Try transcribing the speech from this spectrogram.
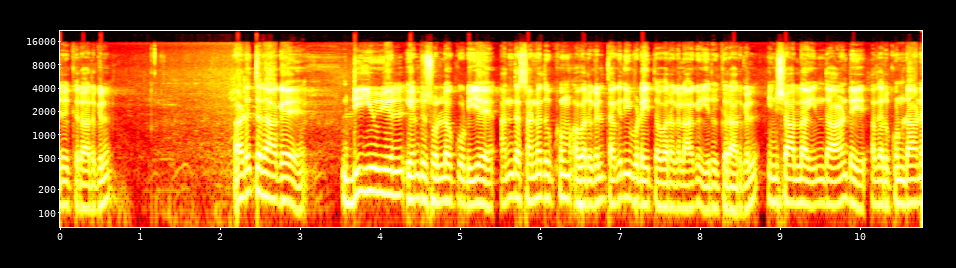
இருக்கிறார்கள். அடுத்ததாக டியூஎல் என்று சொல்லக்கூடிய அந்த சன்னதுக்கும் அவர்கள் தகுதி படைத்தவர்களாக இருக்கிறார்கள். இன்ஷால்லா இந்த ஆண்டு அதற்குண்டான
